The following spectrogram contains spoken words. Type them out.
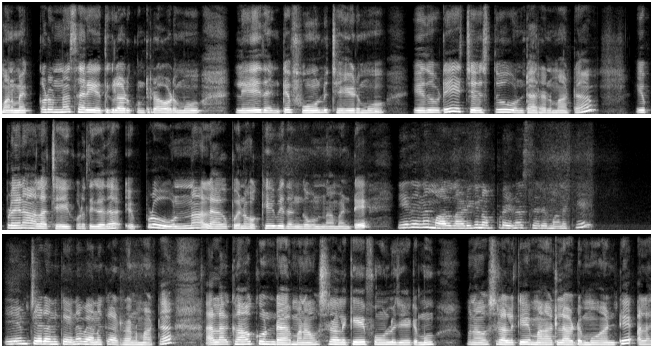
మనం ఎక్కడున్నా సరే ఎతుకులాడుకుంటూ రావడము లేదంటే ఫోన్లు చేయడము ఏదోటి చేస్తూ ఉంటారనమాట. ఎప్పుడైనా అలా చేయకూడదు కదా! ఎప్పుడు ఉన్నా లేకపోయినా ఒకే విధంగా ఉన్నామంటే ఏదైనా వాళ్ళని అడిగినప్పుడైనా సరే మనకి ఏం చేయడానికైనా వెనకాడరు అనమాట అలా కాకుండా మన అవసరాలకే ఫోన్లు చేయడము మన అవసరాలకే మాట్లాడటము అంటే అలా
